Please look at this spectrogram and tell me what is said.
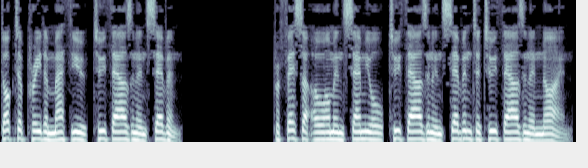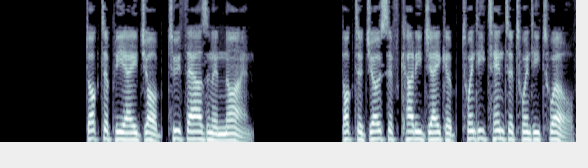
Dr. Preeta Matthew 2007. Professor Oomen Samuel 2007 to 2009. Dr. P. A. Job 2009. Dr. Joseph Cuddy Jacob 2010 to 2012.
